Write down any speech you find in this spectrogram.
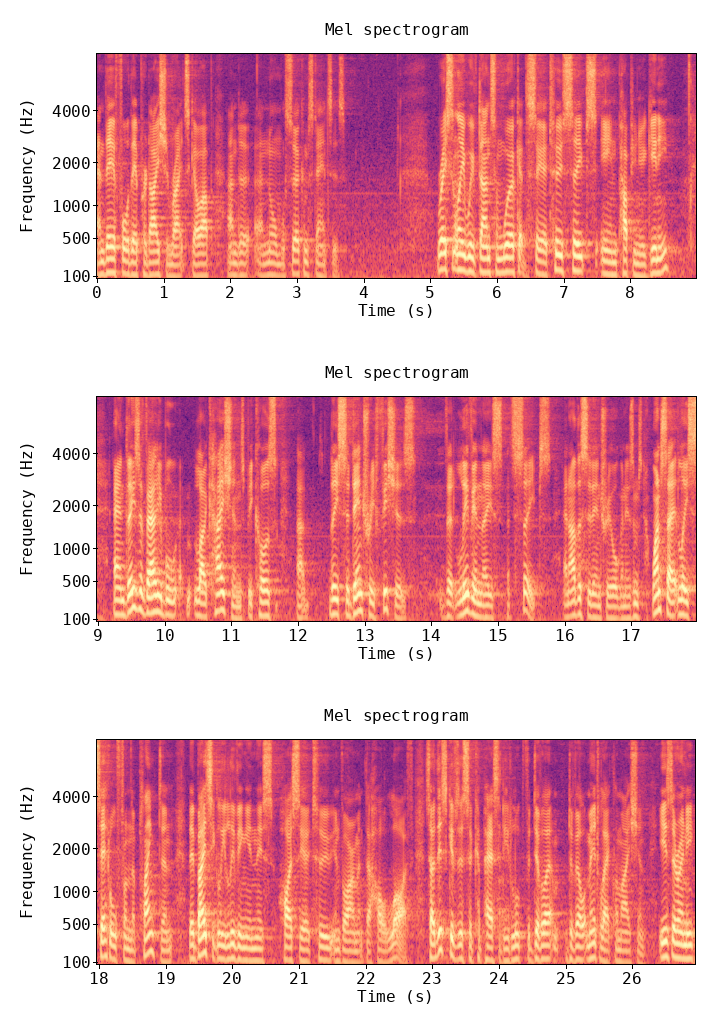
and therefore their predation rates go up under uh, normal circumstances. Recently, we've done some work at the CO2 seeps in Papua New Guinea, and these are valuable locations because uh, these sedentary fishes that live in these seeps and other sedentary organisms, once they at least settle from the plankton, they're basically living in this high CO2 environment their whole life. So this gives us a capacity to look for develop developmental acclimation. Is there any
